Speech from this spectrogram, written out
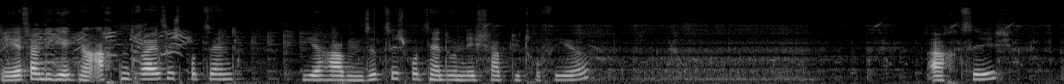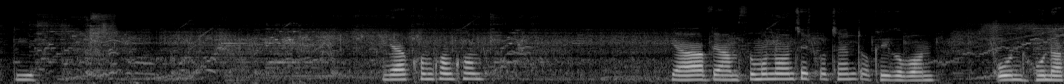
Ne, jetzt haben die Gegner 38 Prozent. Wir haben 70 Prozent und ich habe die Trophäe. 80. Die Ja, komm, komm, komm. Ja, wir haben 95%. Okay, gewonnen. Und 100%.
